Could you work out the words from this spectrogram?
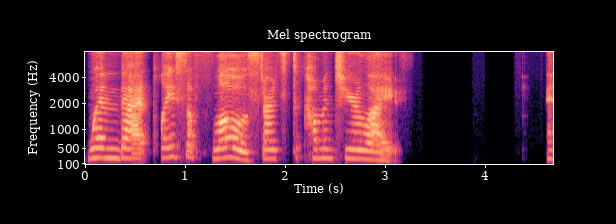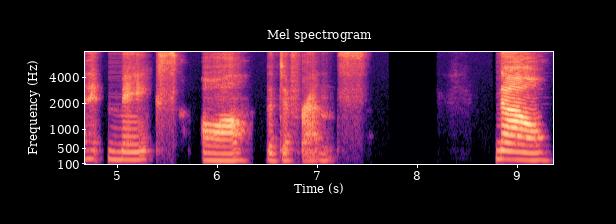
when that place of flow starts to come into your life. And it makes all the difference. Now,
